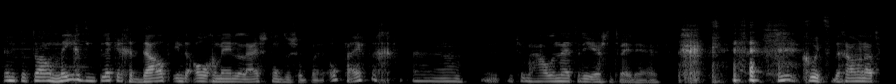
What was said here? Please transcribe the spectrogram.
In totaal 19 plekken gedaald in de algemene lijst. Stond dus op, eh, op 50. Eh ze haalden net de eerste twee derde. Goed, dan gaan we naar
